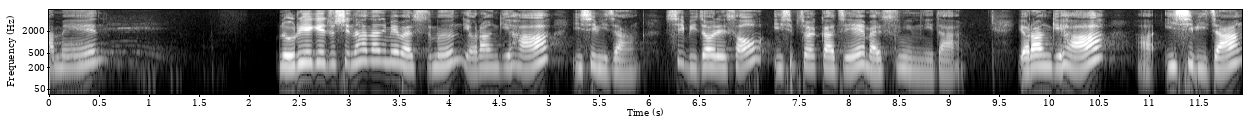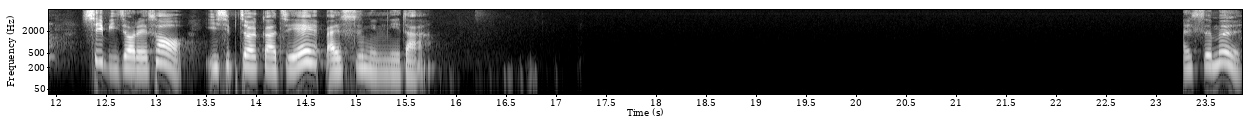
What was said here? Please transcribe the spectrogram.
아멘 우리에게 주신 하나님의 말씀은 열왕기하 22장 12절에서 20절까지의 말씀입니다. 열왕기하 아, 22장 12절에서 20절까지의 말씀입니다. 말씀을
